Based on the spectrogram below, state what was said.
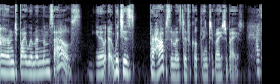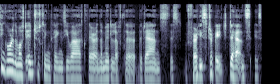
and by women themselves, you know, which is perhaps the most difficult thing to write about. I think one of the most interesting things you ask there in the middle of the, the dance, this very strange dance, is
